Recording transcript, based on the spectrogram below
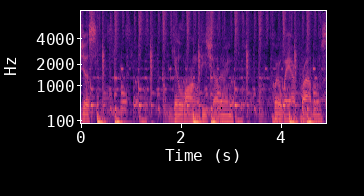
just get along with each other and put away our problems.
